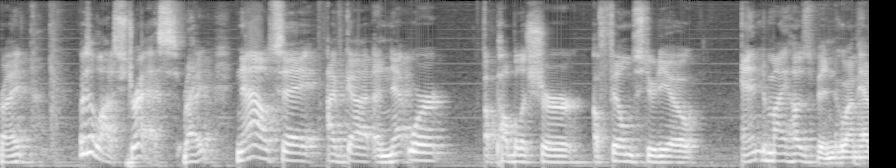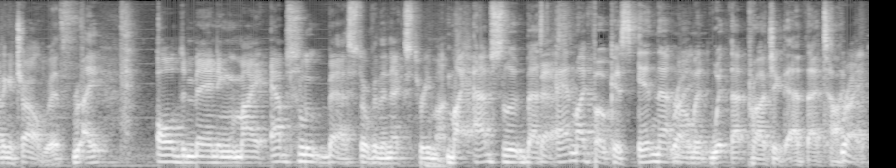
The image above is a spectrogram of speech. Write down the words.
right? There's a lot of stress, Right. right? Now, say I've got a network, a publisher, a film studio, and my husband, who I'm having a child with, right. all demanding my absolute best over the next three months. My absolute best, Best. and my focus in that Right. moment with that project at that time. right.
